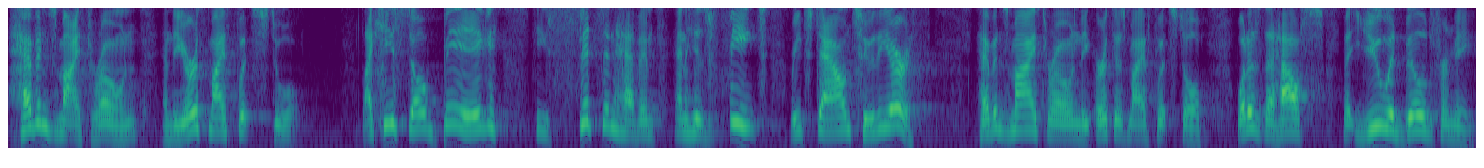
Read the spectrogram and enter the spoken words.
Heaven's my throne, and the earth my footstool. Like he's so big, he sits in heaven, and his feet reach down to the earth. Heaven's my throne, the earth is my footstool. What is the house that you would build for me?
